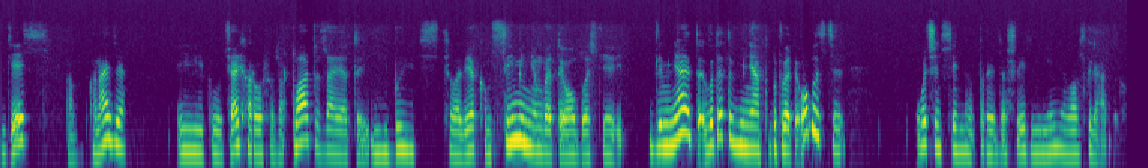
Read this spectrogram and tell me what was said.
здесь, там, в Канаде, и получать хорошую зарплату за это, и быть человеком с именем в этой области. Для меня это, вот это в меня, вот в этой области очень сильно произошли изменения во взглядах.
